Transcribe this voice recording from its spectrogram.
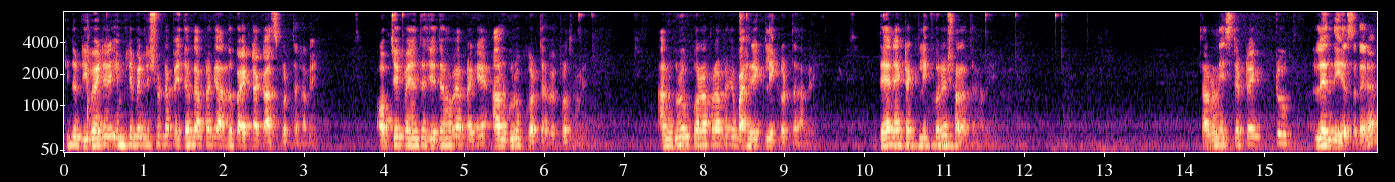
কিন্তু ডিভাইডের ইমপ্লিমেন্টেশনটা পেতে হলে আপনাকে আরও কয়েকটা কাজ করতে হবে। অবজেক্ট মেনুতে যেতে হবে, আপনাকে আনগ্রুপ করতে হবে প্রথমে। আনগ্রুপ করার পর আপনাকে বাইরে ক্লিক করতে হবে। দেন একটা ক্লিক করে সরাতে হবে। তার মানে স্টেপটা একটু লেন্দি আছে, তাই না?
